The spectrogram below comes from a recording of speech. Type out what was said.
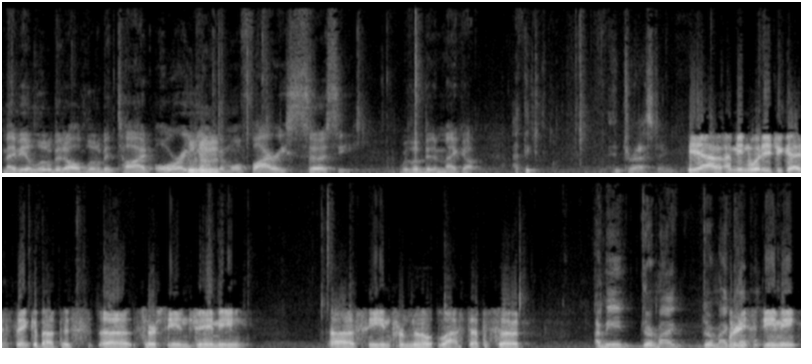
Maybe a little bit old, a little bit tired, or a Mhm. younger, more fiery Cersei with a little bit of makeup. I think interesting. Yeah, I mean, what did you guys think about this uh, Cersei and Jamie uh, scene from the last episode? I mean, they're my they're my Pretty couple, steamy.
